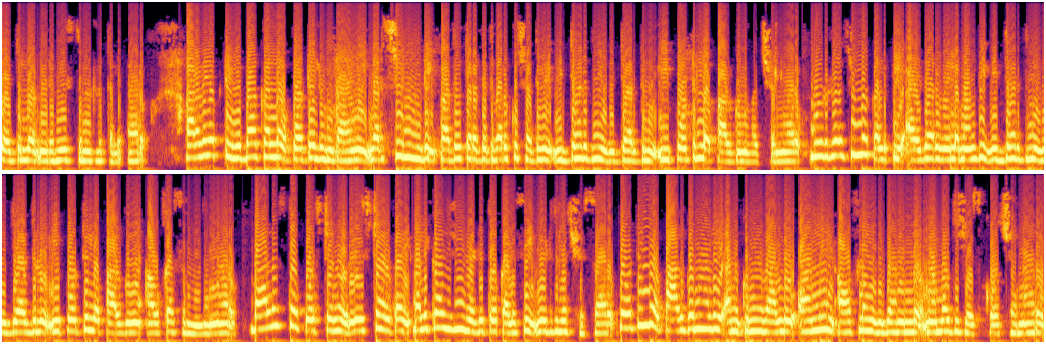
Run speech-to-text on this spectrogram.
తేదీల్లో నిర్వహిస్తున్నట్లు తెలిపారు. అరవై ఒకటి విభాగాల్లో పోటీలుంటాయని నర్సరీ నుండి పదో తరగతి వరకు చదివే విద్యార్థిని విద్యార్థులు ఈ పోటీల్లో పాల్గొనవచ్చన్నారు. మూడు రోజుల్లో కలిపి ఐదారు వేల మంది విద్యార్థిని విద్యార్థులు ఈ పోటీల్లో పాల్గొనే అవకాశం ఉందన్నారు. బాలోత్సవ పోస్టును రిజిస్టార్ పై మల్లికార్జున రెడ్డితో కలిసి విడుదల చేశారు. పోటీల్లో పాల్గొనాలి అనుకునే వాళ్ళు ఆన్లైన్ ఆఫ్లైన్ విధానంలో నమోదు చేసుకోవచ్చన్నారు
